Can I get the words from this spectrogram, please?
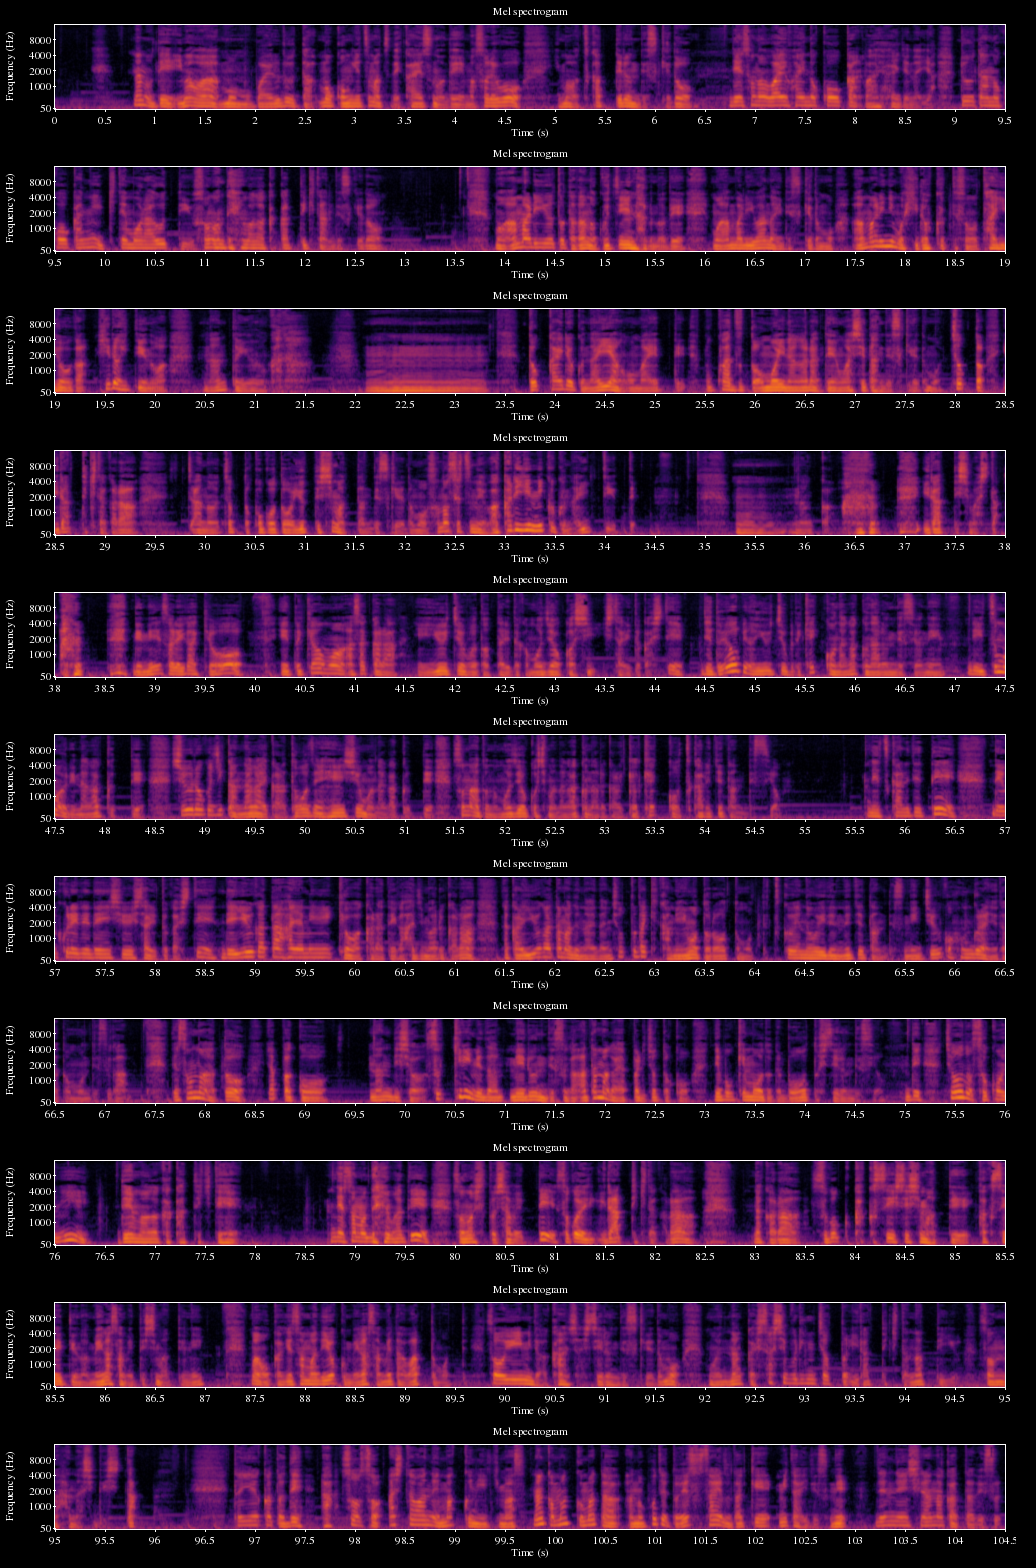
なので、今はもうモバイルルーター、もう今月末で返すので、まあそれを今は使ってるんですけど、で、その Wi-Fi の交換、Wi-Fi じゃないや、ルーターの交換に来てもらうっていう、その電話がかかってきたんですけど、もうあまり言うとただの愚痴になるので、もうあんまり言わないですけども、あまりにもひどくってその対応が。ひどいっていうのは、なんというのかな。うーん、読解力ないやんお前って僕はずっと思いながら電話してたんですけれども、ちょっとイラってきたから、あの、ちょっと小言を言ってしまったんですけれども、その説明分かりにくくないって言って。う、なんか イラってしました でね、それが今日、えっ、ー、と、今日も朝から、えー、YouTube 撮ったりとか文字起こししたりとかして、で、土曜日の YouTube で結構長くなるんですよね。で、いつもより長くって、収録時間長いから当然編集も長くって、その後の文字起こしも長くなるから今日結構疲れてたんですよ。で、疲れてて、で、ウクレレ練習したりとかして、で、夕方早めに今日は空手が始まるから、だから夕方までの間にちょっとだけ仮眠を取ろうと思って机の上で寝てたんですね。15分ぐらい寝たと思うんですが。で、その後、やっぱこう、なんでしょう。すっきり目覚めるんですが、頭がやっぱりちょっとこう、寝ぼけモードでぼーっとしてるんですよ。で、ちょうどそこに電話がかかってきて、で、その電話で、その人と喋って、そこでイラってきたから、だから、すごく覚醒してしまって、覚醒っていうのは目が覚めてしまってね。まあおかげさまでよく目が覚めたわと思って、そういう意味では感謝してるんですけれども、もうなんか久しぶりにちょっとイラってきたなっていう、そんな話でした。ということで、あ、そうそう、明日はね、マックに行きます。なんかマックまた、あの、ポテト S サイズだけみたいですね。全然知らなかったです。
